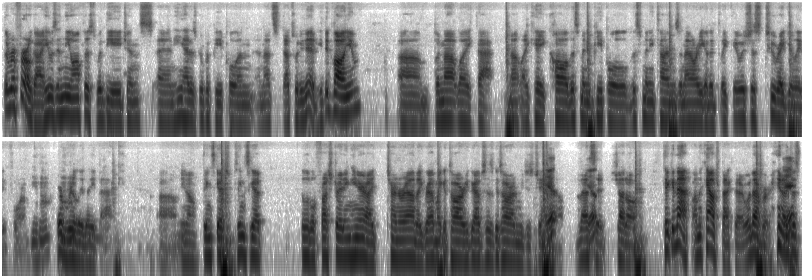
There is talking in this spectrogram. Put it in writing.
the referral guy. He was in the office with the agents, and he had his group of people, and and that's that's what he did. He did volume, um, but not like that. Not like, hey, call this many people this many times an hour. You got to like. It was just too regulated for him hmm we're really laid back. Um, you know, things get things get a little frustrating here. I turn around, I grab my guitar, he grabs his guitar, and we just jam Yep. out. That's Yep. it. Shut off. take a nap on the couch back there, whatever. You know, Yeah. just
